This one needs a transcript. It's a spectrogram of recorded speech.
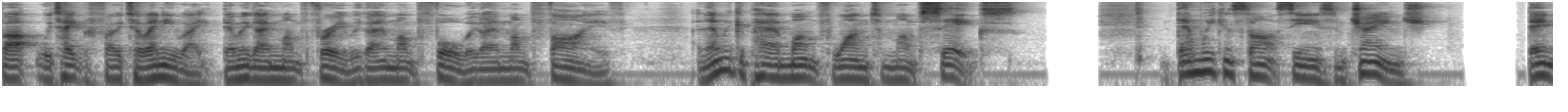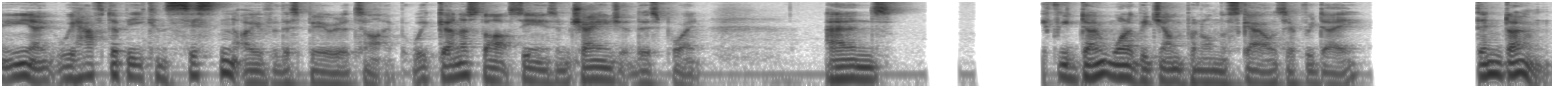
But we take the photo anyway. Then we go month three, we go month four, we go month five. And then we compare month one to month six. Then we can start seeing some change. Then, you know, we have to be consistent over this period of time. But we're going to start seeing some change at this point. And if you don't want to be jumping on the scales every day, then don't.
